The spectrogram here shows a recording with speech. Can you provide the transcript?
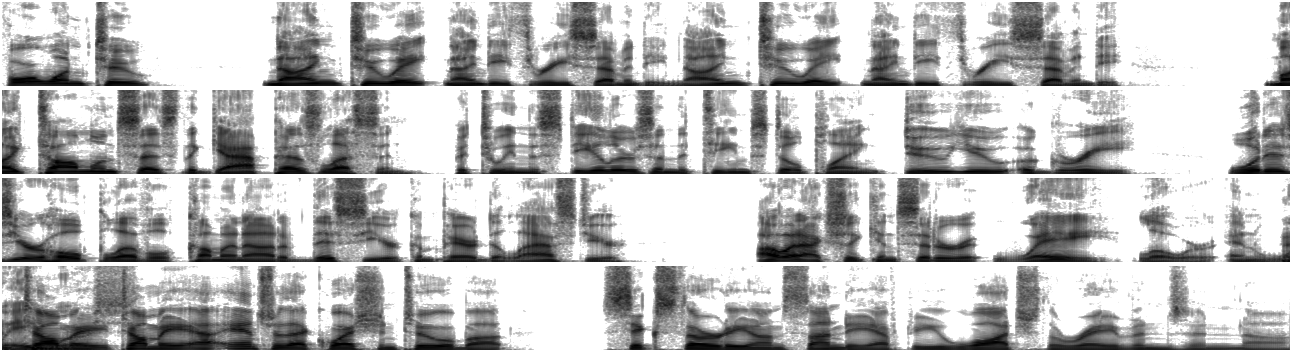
412 928 9370. 928 9370. Mike Tomlin says the gap has lessened between the Steelers and the team still playing. Do you agree? What is your hope level coming out of this year compared to last year? I would actually consider it way lower and way And tell worse. me, tell me, uh, answer that question too about six thirty on Sunday after you watch the Ravens and uh,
